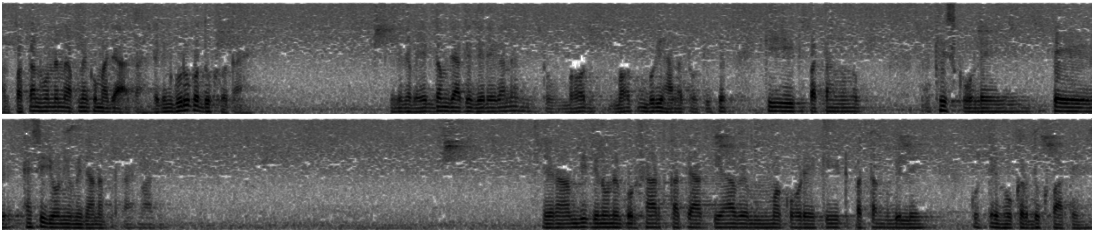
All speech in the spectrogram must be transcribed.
और पतन होने में अपने को मज़ा आता है। लेकिन गुरु को दुख होता है। क्योंकि जब एकदम जाके गिरेगा ना तो बहुत बहुत बुरी हालत होती। फिर कीट, पतंग खिसकोले पेड़, ऐसी जोनियों में जाना पड़ता है बाद में। राम जी जिन्होंने पुरुषार्थ का त्याग किया, वे मकोड़े, कीट, पतंग, बिल्ले, कुत्ते होकर दुख पाते हैं।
